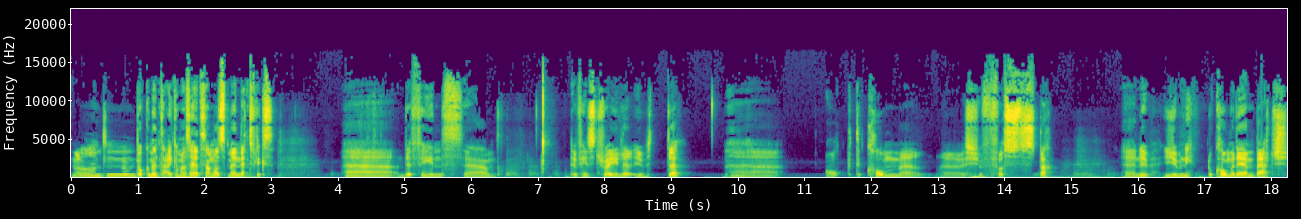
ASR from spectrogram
en dokumentär kan man säga tillsammans med Netflix. Eh, det finns eh, det finns trailer ute. Eh, och det kommer eh, 21 eh, nu, juni. Då kommer det en batch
